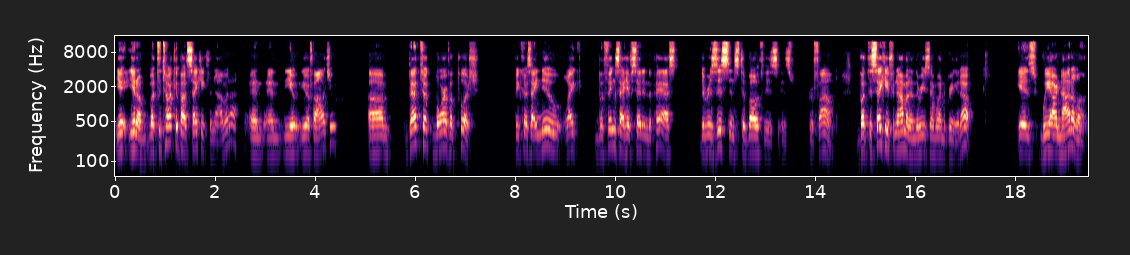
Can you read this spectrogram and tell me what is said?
you, you know, but to talk about psychic phenomena and, and ufology, um, that took more of a push because I knew, like the things I have said in the past, the resistance to both is is profound. But the psychic phenomenon, the reason I wanted to bring it up, is we are not alone.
